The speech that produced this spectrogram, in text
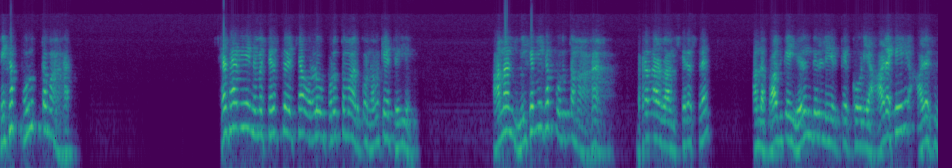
மிக பொருத்தமாக. சடாரியை நம்ம சிரத்துல வச்சா ஓரளவு பொருத்தமா இருக்கும் நமக்கே தெரியும். ஆனால் மிக மிக பொருத்தமாக பரதாழ்வான் சிரஸ்ல அந்த பாதுகை எழுந்தருளி இருக்கக்கூடிய அழகே அழகு.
